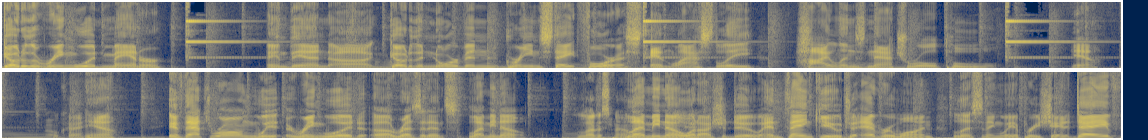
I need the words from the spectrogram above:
Go to the Ringwood Manor. And then uh, go to the Norvin Green State Forest. And lastly, Highlands Natural Pool. Yeah. Okay. Yeah. If that's wrong, Ringwood uh, residents, let me know. Let us know. Let me know what I should do. And thank you to everyone listening. We appreciate it. Dave,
